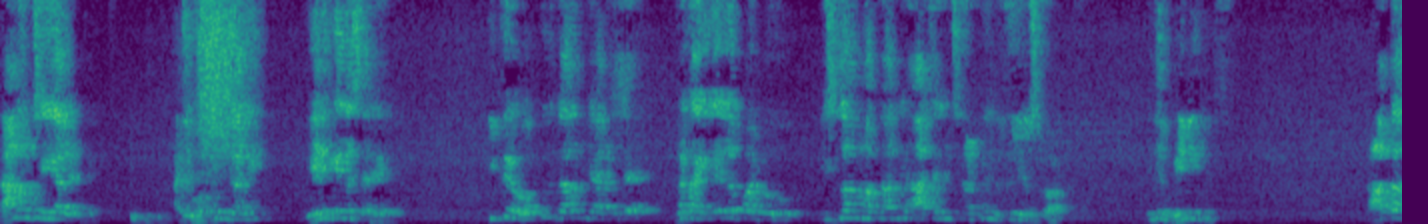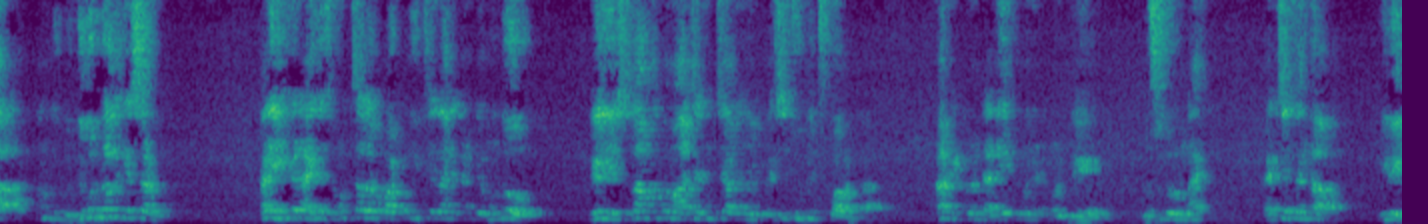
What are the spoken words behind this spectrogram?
దానం చేయాలంటే అది ఒప్పుకు కానీ దేనికైనా సరే ఇక్కడ ఒప్పుకు దానం చేయాలంటే గత ఐదేళ్ళ పాటు ఇస్లాం మతాన్ని ఆచరించినట్టు రుజువు చేసుకోవాలి. ఇది మీనింగ్ తాత తనకు బుద్ధిగుండోళ్ళకి ఇస్తాడు కానీ ఇక్కడ ఐదు సంవత్సరాల పాటు ఇచ్చేదానికంటే ముందు నేను ఇస్లాం మతం ఆచరించాలని చెప్పేసి చూపించుకోవాలంట. కానీ ఇటువంటి అనేకమైనటువంటి ముసుగులు ఉన్నాయి. ఖచ్చితంగా ఇది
